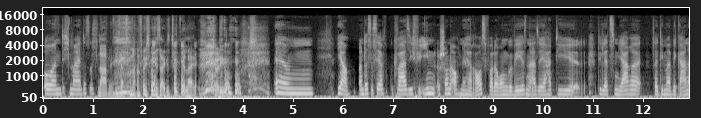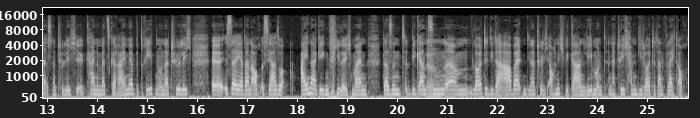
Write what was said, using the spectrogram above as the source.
Und ich meine, das ist. Name. Ich habe es am Anfang schon gesagt, es tut mir leid. Entschuldigung. ähm, ja, und das ist ja quasi für ihn schon auch eine Herausforderung gewesen. Also er hat die, die letzten Jahre seitdem er Veganer ist, natürlich äh, keine Metzgerei mehr betreten und natürlich äh, ist er ja dann auch, ist ja so einer gegen viele. Ich meine, da sind die ganzen ja. ähm, Leute, die da arbeiten, die natürlich auch nicht vegan leben und natürlich haben die Leute dann vielleicht auch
